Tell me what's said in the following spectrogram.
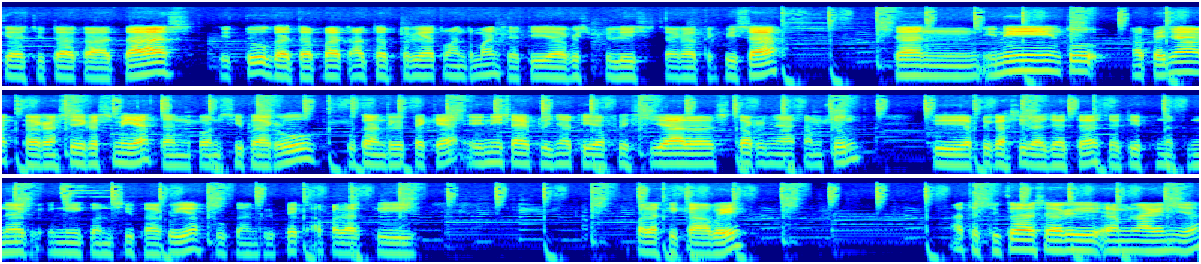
3 juta ke atas itu gak dapat adapter ya teman-teman. Jadi harus beli secara terpisah dan ini untuk HP-nya garansi resmi ya dan kondisi baru bukan repack ya. Ini saya belinya di official store-nya Samsung di aplikasi Lazada. Jadi benar-benar ini kondisi baru ya bukan repack apalagi apalagi KW ada juga seri M lain ya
